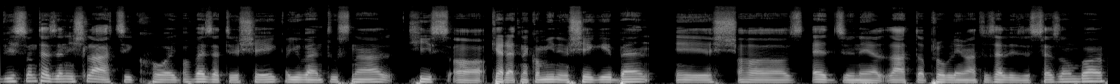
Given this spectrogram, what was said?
Viszont ezen is látszik, hogy a vezetőség a Juventusnál hisz a keretnek a minőségében, és az edzőnél látta a problémát az előző szezonban,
